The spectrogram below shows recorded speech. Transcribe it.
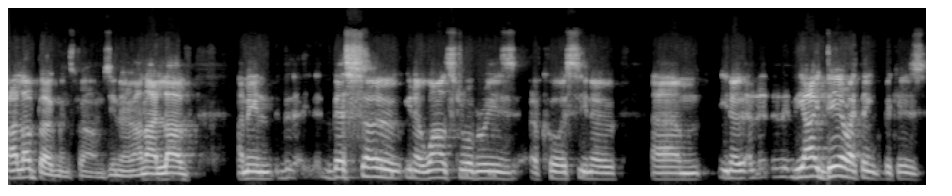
i love bergman's films you know and i love i mean they're so you know wild strawberries of course you know um you know the, the idea i think because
